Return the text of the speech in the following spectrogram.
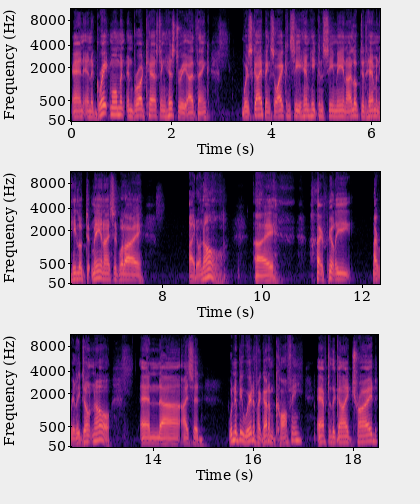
And in a great moment in broadcasting history, I think, we're Skyping, so I can see him, he can see me, and I looked at him and he looked at me, and I said, Well, I I don't know. I I really I really don't know. And uh, I said, Wouldn't it be weird if I got him coffee after the guy tried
